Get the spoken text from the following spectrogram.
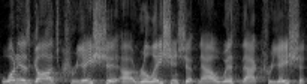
what is God's creation uh, relationship now with that creation?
